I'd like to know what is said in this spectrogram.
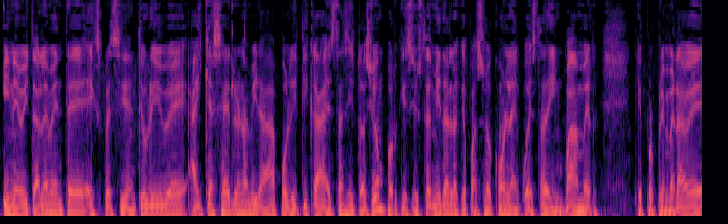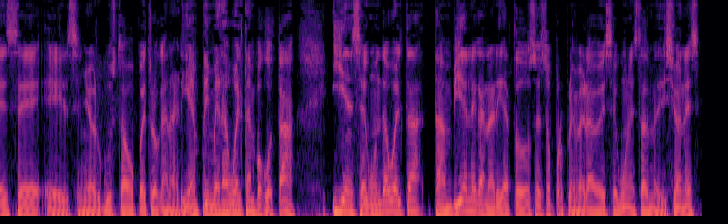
Inevitablemente, expresidente Uribe, hay que hacerle una mirada política a esta situación, porque si usted mira lo que pasó con la encuesta de Inbamer, que por primera vez eh, el señor Gustavo Petro ganaría en primera vuelta en Bogotá y en segunda vuelta también le ganaría a todos eso por primera vez según estas mediciones,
